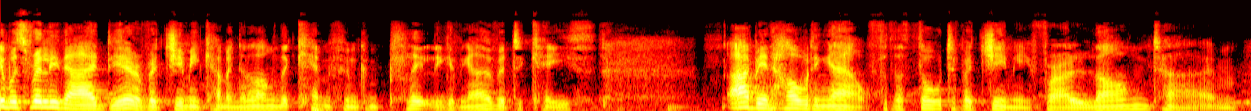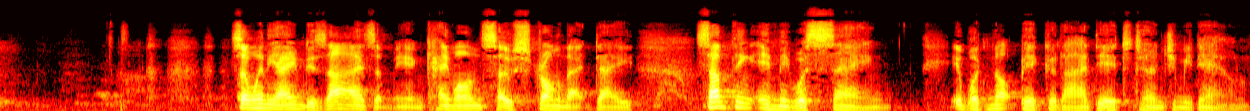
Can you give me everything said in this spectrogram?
It was really the idea of a Jimmy coming along that kept me from completely giving over to Keith. I've been holding out for the thought of a Jimmy for a long time. So when he aimed his eyes at me and came on so strong that day, something in me was saying it would not be a good idea to turn Jimmy down.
